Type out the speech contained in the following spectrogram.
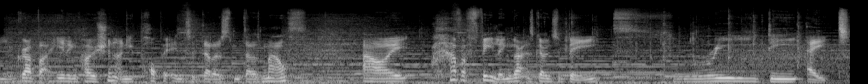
you grab that healing potion and you pop it into Della's, Della's mouth. I have a feeling that is going to be three d eight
